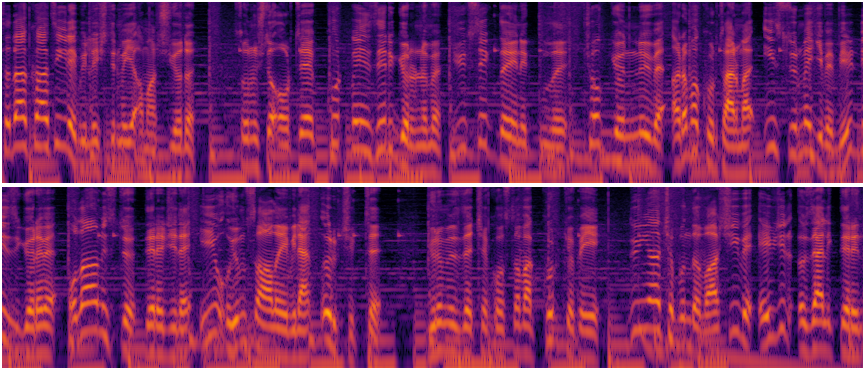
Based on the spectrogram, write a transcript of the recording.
sadakatiyle birleştirmeyi amaçlıyordu. Sonuçta ortaya kurt benzeri görünümü, yüksek dayanıklılığı, çok yönlü ve arama kurtarma, iz sürme gibi bir dizi göreve olağanüstü derecede iyi uyum sağlayabilen ırk çıktı. Günümüzde Çekoslovak kurt köpeği dünya çapında vahşi ve evcil özelliklerin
